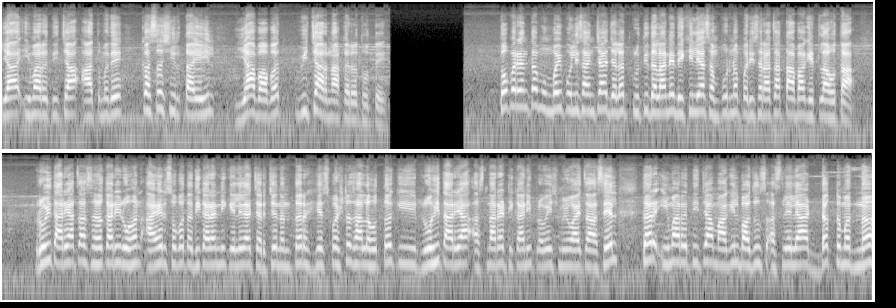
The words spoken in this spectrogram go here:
या इमारतीच्या आतमध्ये कसं शिरता येईल याबाबत विचारणा करत होते. तोपर्यंत मुंबई पोलिसांच्या जलद कृती दलाने देखील या संपूर्ण परिसराचा ताबा घेतला होता. रोहित आर्याचा सहकारी रोहन आहेरसोबत अधिकाऱ्यांनी केलेल्या चर्चेनंतर हे स्पष्ट झालं होतं की रोहित आर्या असणाऱ्या ठिकाणी प्रवेश मिळवायचा असेल तर इमारतीच्या मागील बाजूस असलेल्या डक्टमधनं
